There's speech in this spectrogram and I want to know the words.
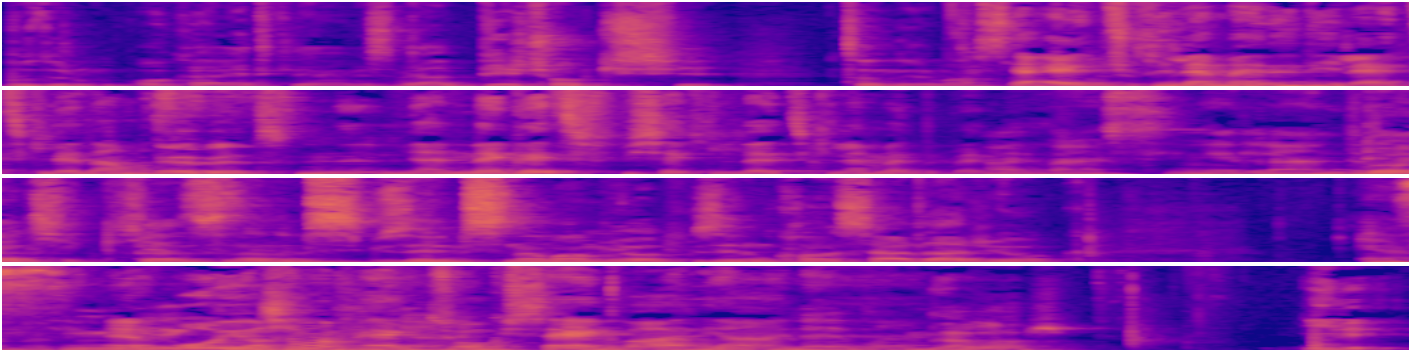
bu durum o kadar etkilememesi veya birçok kişi tanıyorum aslında. Ya etkilemedi değil, etkiledi ama Evet. sinir, yani negatif bir şekilde etkilemedi beni. Ay ben sinirlendim Ben, açıkçası. ben sinirlendim. Güzelim sinemam yok. Güzelim konserler yok. E, Yani- sinir, E, o yok ama pek yani. çok şey var yani. Ne var? Ne var? İli,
